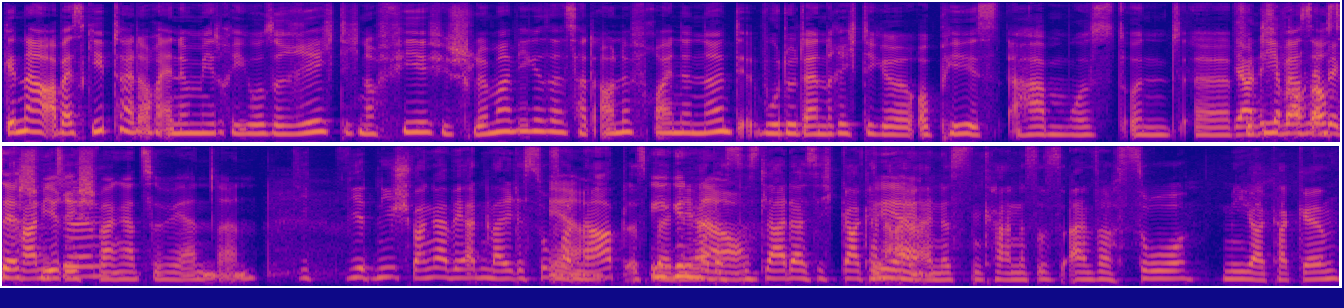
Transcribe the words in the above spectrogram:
Genau, aber es gibt halt auch Endometriose richtig noch viel, viel schlimmer. Wie gesagt, es hat auch eine Freundin, ne, wo du dann richtige OPs haben musst. Und äh, Ja, für und ich die war es auch sehr schwierig, schwanger zu werden dann. Die wird nie schwanger werden, weil das so Ja. vernarbt ist bei der, Genau. dass das leider sich gar kein Ja. Ei einnisten kann. Das ist einfach so mega kacke.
